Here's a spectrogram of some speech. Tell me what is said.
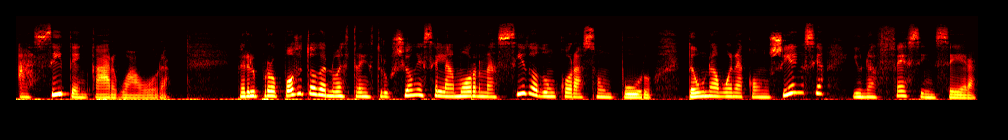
Así te encargo ahora. Pero el propósito de nuestra instrucción es el amor nacido de un corazón puro, de una buena conciencia y una fe sincera,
